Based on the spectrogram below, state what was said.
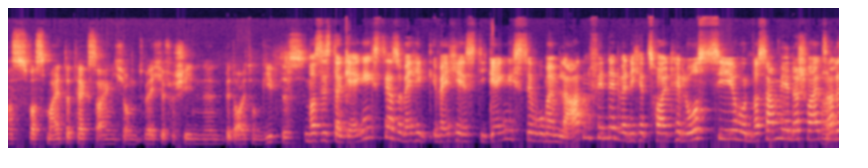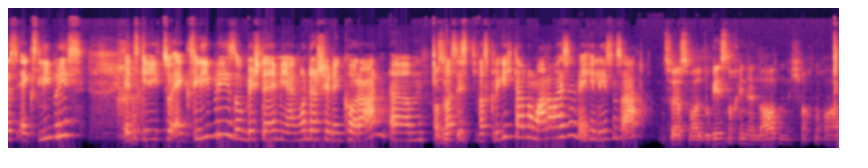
was, was meint der Text eigentlich und welche verschiedenen Bedeutungen gibt es? Was ist der gängigste? Also welche, welche ist die gängigste, wo man im Laden findet? Wenn ich jetzt heute losziehe und was haben wir in der Schweiz ja. alles? Ex Libris. Jetzt gehe ich zu Ex Libris und bestelle mir einen wunderschönen Koran. Ähm, also, was was kriege ich da normalerweise? Welche Lesensart? Zuerst mal, du gehst noch in den Laden, ich mache noch alles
